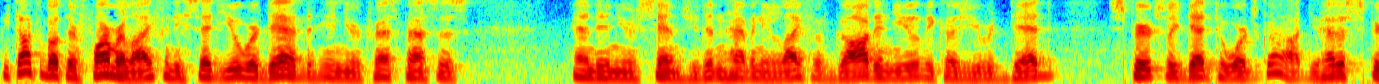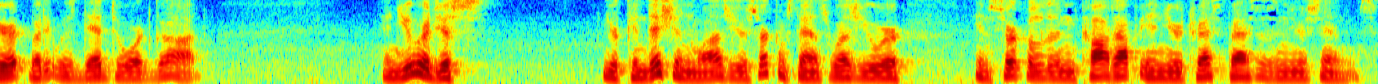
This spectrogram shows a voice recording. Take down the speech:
He talked about their former life and he said, You were dead in your trespasses and in your sins. You didn't have any life of God in you because you were dead, spiritually dead towards God. You had a spirit, but it was dead toward God. And you were just, your condition was, your circumstance was, you were encircled and caught up in your trespasses and your sins.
